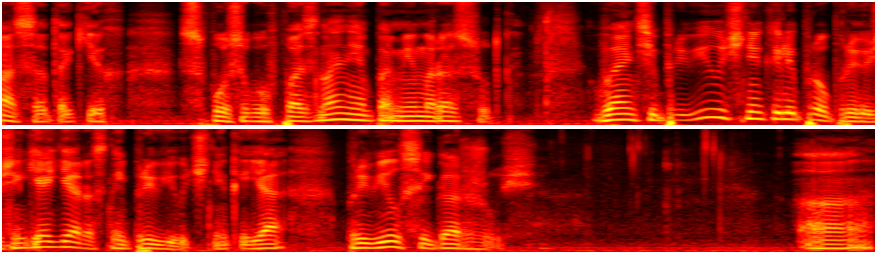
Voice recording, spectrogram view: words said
масса таких способов познания помимо рассудка. Вы антипрививочник или пропрививочник? Я яростный прививочник, и я привился и горжусь. А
